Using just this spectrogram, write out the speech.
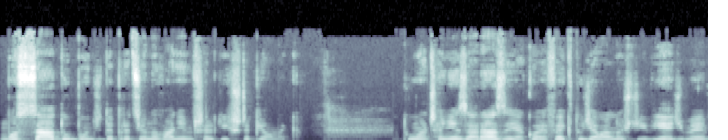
Mossadu bądź deprecjonowaniem wszelkich szczepionek. Tłumaczenie zarazy jako efektu działalności wiedźmy,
